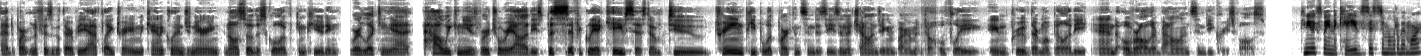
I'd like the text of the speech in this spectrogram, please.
uh, Department of Physical Therapy, Athletic Training, Mechanical Engineering, and also the School of Computing. We're looking at how we can use virtual reality, specifically a cave system, to train people with Parkinson disease in a challenging environment to hopefully improve their mobility and overall their balance and decrease falls. Can you explain the cave system a little bit more?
